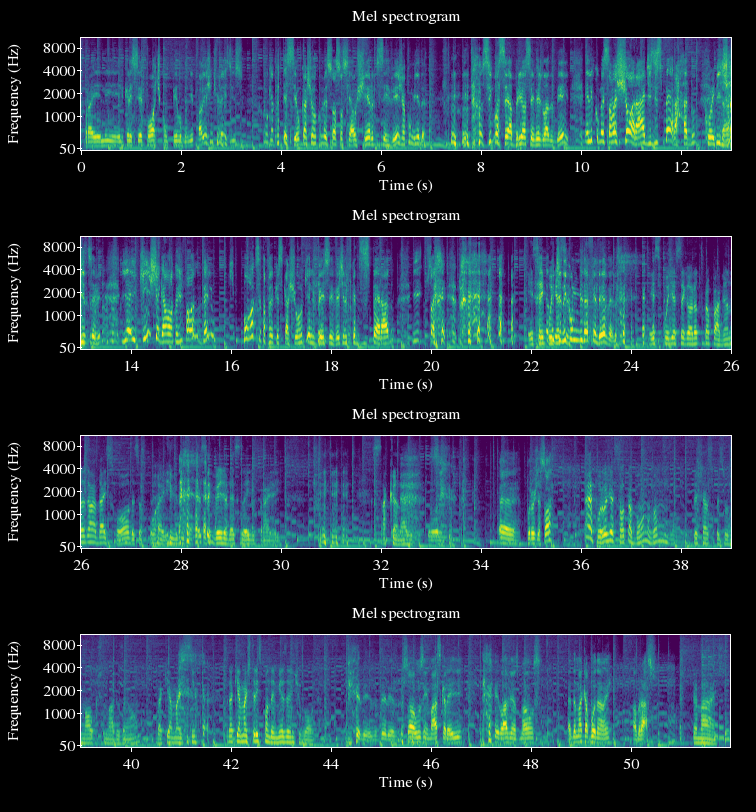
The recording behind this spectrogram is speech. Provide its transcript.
para ele, ele crescer forte, com pelo bonito e tal, e a gente fez isso. O que aconteceu? O cachorro começou a associar o cheiro de cerveja à comida. Então, se você abriu a cerveja do lado dele, ele começava a chorar desesperado, Coitado. pedindo cerveja. E aí, quem chegava lá com a gente falava, velho, que porra que você tá fazendo com esse cachorro? Que ele vê cerveja, ele fica desesperado. E. Esse aí podia Eu não tinha ser... nem como me defender, velho. Esse podia ser garoto propaganda da, da escola, dessas porra aí, viu? Qualquer cerveja dessas aí de praia aí. Sacanagem. É, por hoje é só? É, por hoje é só, tá bom. Não vamos deixar as pessoas mal acostumadas, não. Daqui a mais cinco. daqui a mais três pandemias a gente volta. Beleza, beleza. Pessoal, usem máscara aí, lavem as mãos. Ainda não acabou, não, hein? Um abraço. Até mais.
